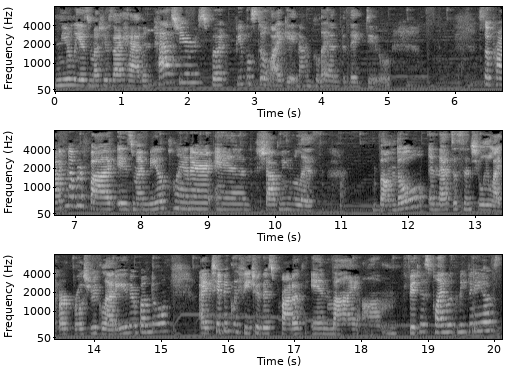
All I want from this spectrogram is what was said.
nearly as much as I have in past years, but people still like it, and I'm glad that they do. So, product number five is my meal planner and shopping list bundle, and that's essentially like our grocery gladiator bundle. I typically feature this product in my um, fitness plan with me videos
